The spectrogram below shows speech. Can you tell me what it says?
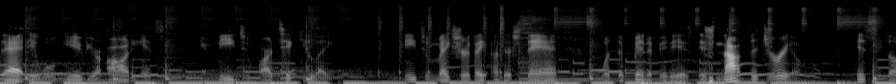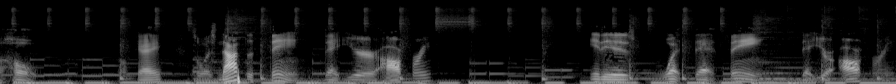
that it will give your audience, you need to articulate. You need to make sure they understand what the benefit is. It's not the drill, it's the hole. Okay? So it's not the thing that you're offering, it is what that thing that you're offering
